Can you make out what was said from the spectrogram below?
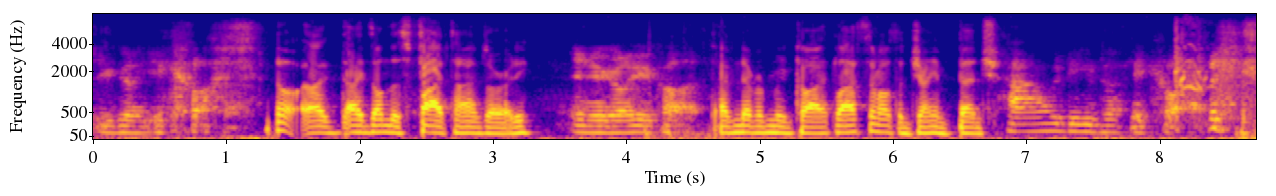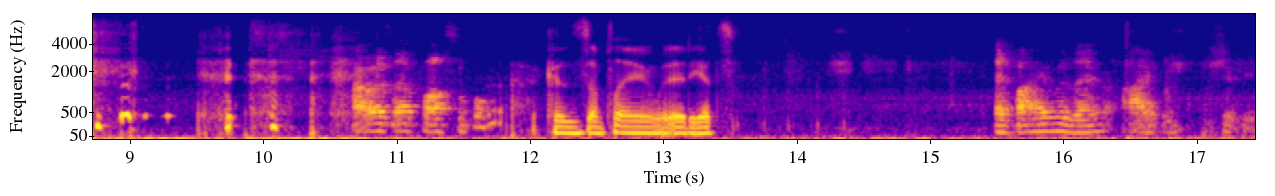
You're gonna get caught. No, I, I've done this five times already. And you're gonna get caught. I've never been caught. Last time I was a giant bench. How do you not get caught? How is that possible? Because I'm playing with idiots. If I were there, I would shoot you.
